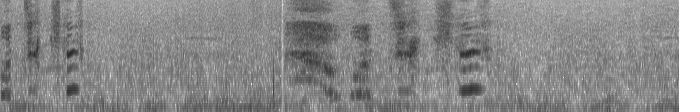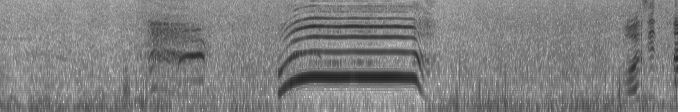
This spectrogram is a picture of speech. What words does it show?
어떡해. 어떡해. 와! 멋있다.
